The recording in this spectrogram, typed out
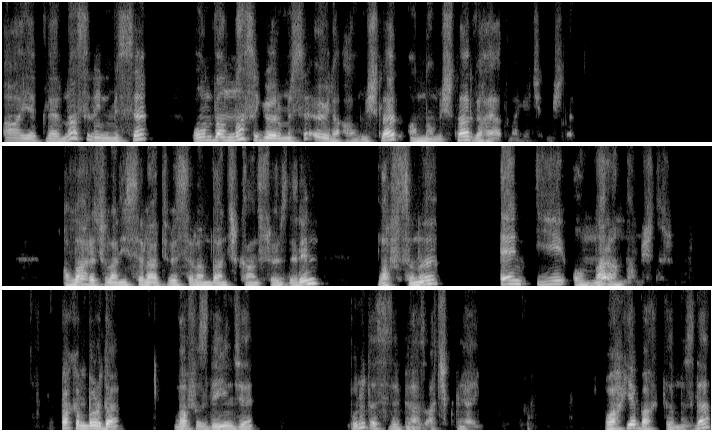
ayetler nasıl inmişse ondan nasıl görmüşse öyle almışlar, anlamışlar ve hayatına geçirmişler. Allah Resulü Aleyhisselatü Vesselam'dan çıkan sözlerin lafzını en iyi onlar anlamıştır. Bakın burada lafız deyince bunu da size biraz açıklayayım. Vahye baktığımızda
